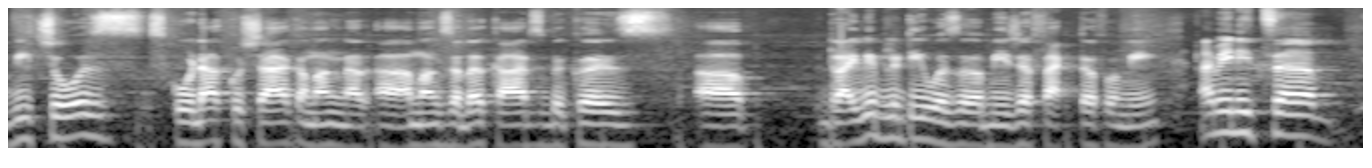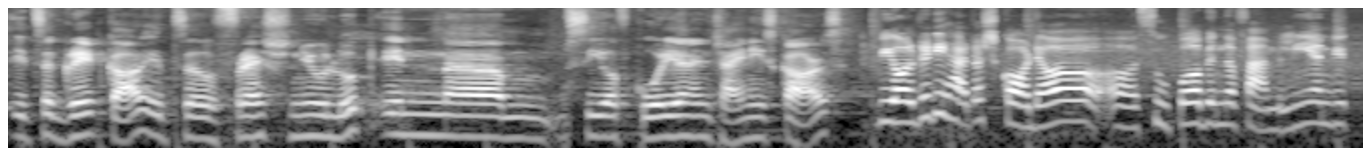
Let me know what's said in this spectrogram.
We chose Skoda Kushaq among, uh, amongst other cars because uh, drivability was a major factor for me. I mean, it's a it's a great car. It's a fresh new look in um, sea of Korean and Chinese cars. We already had a Skoda uh, Superb in the family, and we're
